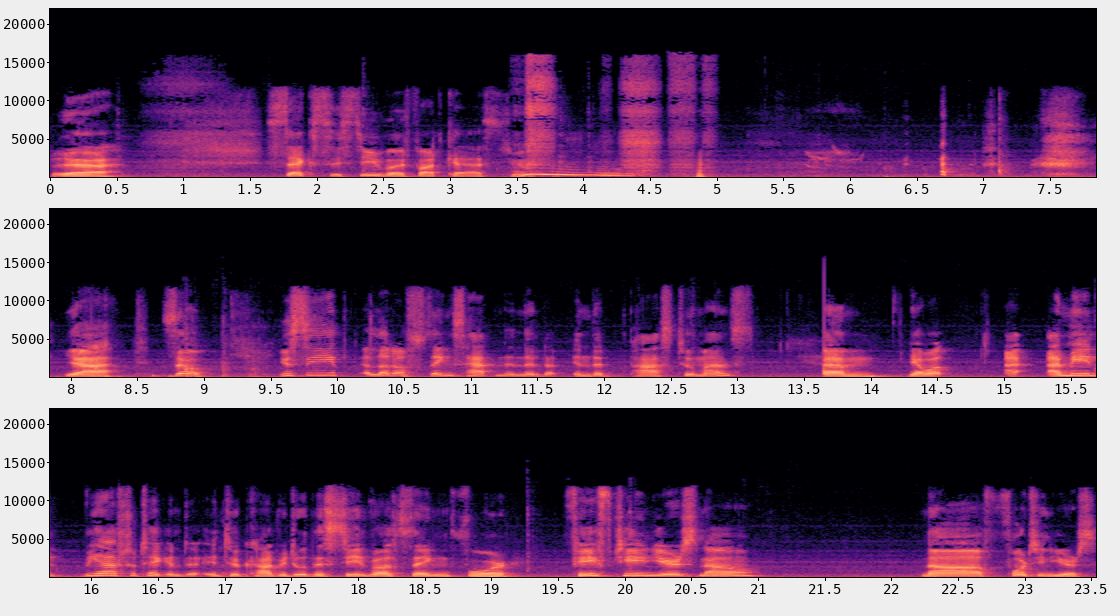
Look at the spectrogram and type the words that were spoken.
Yeah. Sexy Steamboat podcast. Yeah. So, you see, a lot of things happened in the in the past two months. Um. Yeah. Well, I, I mean, we have to take into into account we do this Scene World thing for fifteen years now. No, fourteen years,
